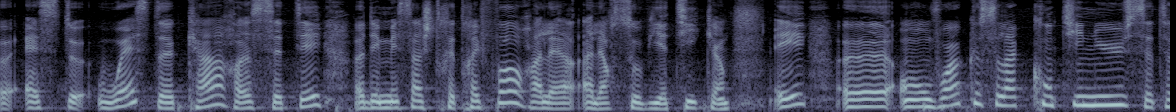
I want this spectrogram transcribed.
euh, Est-Ouest, car c'était des messages très très forts à l'ère soviétique. Et on voit que cela continue, cette,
